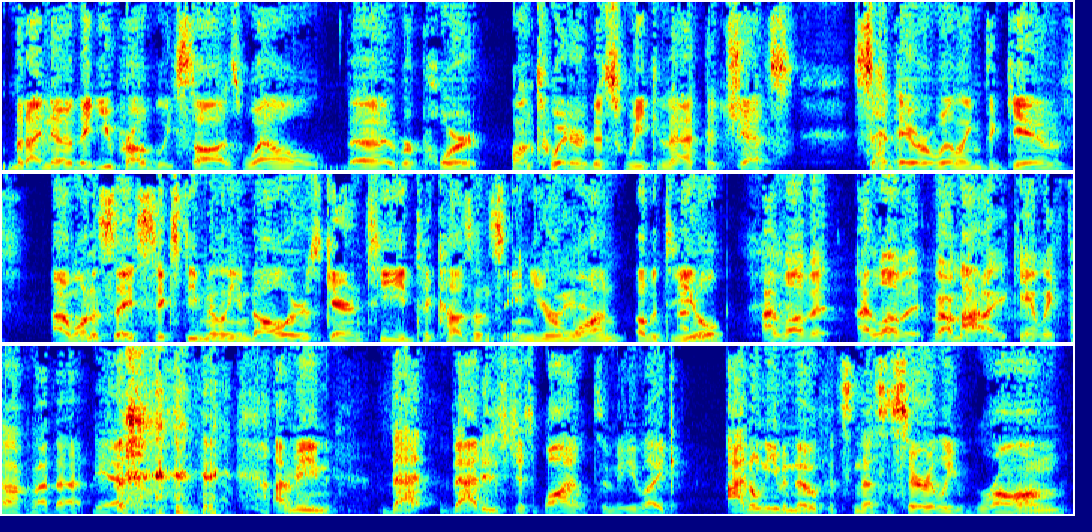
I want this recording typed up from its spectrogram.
but I know that you probably saw as well the report on Twitter this week that the Jets said they were willing to give, I want to say $60 million guaranteed to Cousins in year oh, yeah. one of a deal. I, I, love it. I love it. I'm, I, I can't wait to talk about that. Yeah. I mean, that that is just wild to me. Like I don't even know if it's necessarily wrong.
